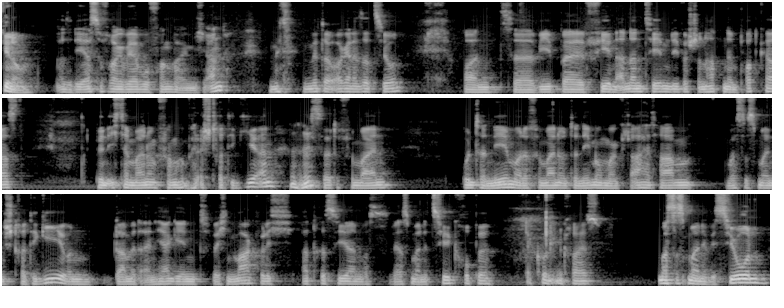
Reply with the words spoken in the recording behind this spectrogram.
Genau. Also die erste Frage wäre, wo fangen wir eigentlich an mit, mit der Organisation? Und äh, wie bei vielen anderen Themen, die wir schon hatten im Podcast, bin ich der Meinung, fangen wir bei der Strategie an. Mhm. Ich sollte für mein Unternehmen oder für meine Unternehmung mal Klarheit haben, was ist meine Strategie und damit einhergehend, welchen Markt will ich adressieren, was ist meine Zielgruppe. Der Kundenkreis. Was ist meine Vision?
